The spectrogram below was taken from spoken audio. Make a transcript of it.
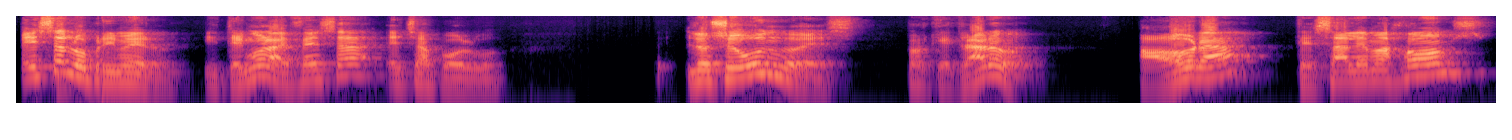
Eso es lo primero. Y tengo la defensa hecha polvo. Lo segundo es, porque claro, ahora te sale Mahomes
